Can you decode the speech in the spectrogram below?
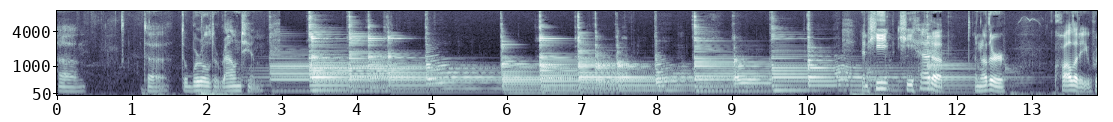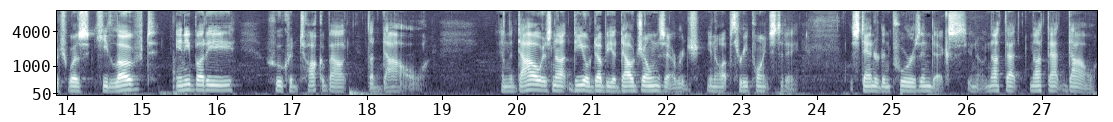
um, the the world around him. And he he had a another quality which was he loved anybody who could talk about the Tao. And the Dow is not DOW, Dow Jones average, you know, up three points today. The Standard and Poor's index. You know, not that not that Dow.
